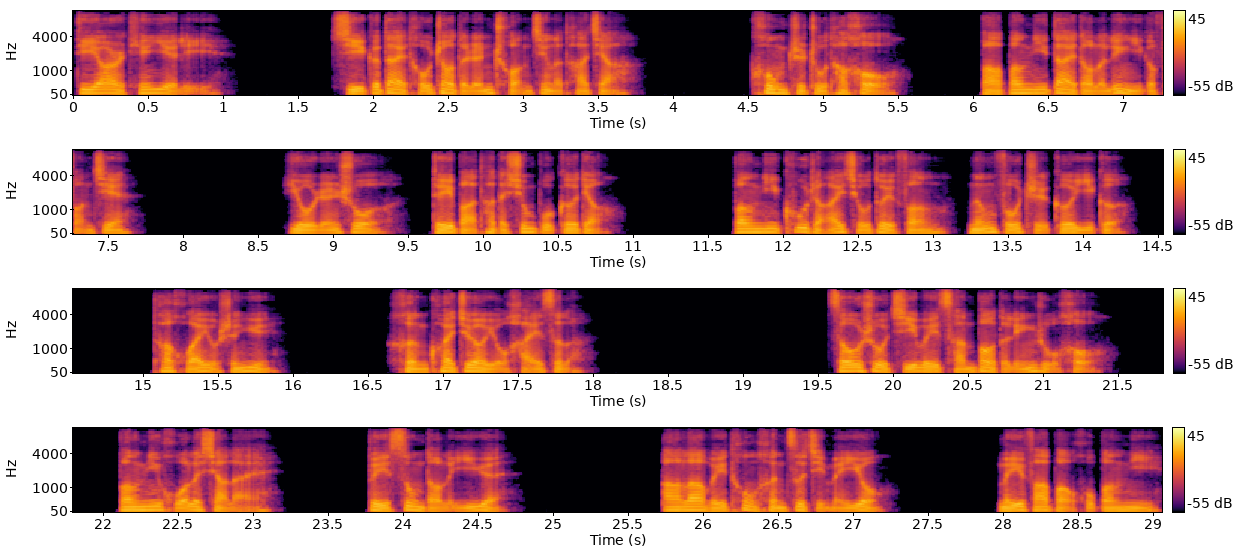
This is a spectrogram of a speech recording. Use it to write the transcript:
第二天夜里，几个戴头罩的人闯进了他家，控制住他后，把邦尼带到了另一个房间。有人说得把他的胸部割掉，邦尼哭着哀求对方能否只割一个。她怀有身孕，很快就要有孩子了。遭受极为残暴的凌辱后，邦尼活了下来，被送到了医院。阿拉维痛恨自己没用，没法保护邦尼，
